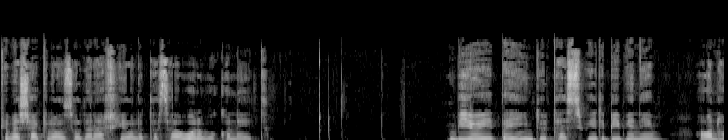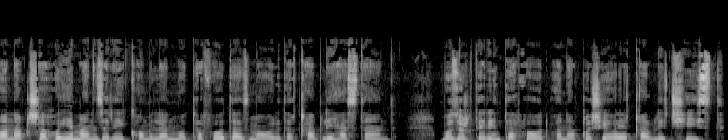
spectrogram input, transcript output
که به شکل آزادانه خیال و تصور بکنید؟ بیایید به این دو تصویر ببینیم. آنها نقشه های منظره کاملا متفاوت از موارد قبلی هستند. بزرگترین تفاوت با نقاشی های قبلی چیست؟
